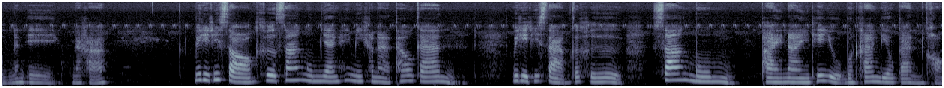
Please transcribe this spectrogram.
1 นั่นเองนะคะ วิธีที่ 2 คือสร้างมุมแย้งให้มีขนาดเท่ากัน วิธีที่ 3 ก็คือ สร้างมุมภายในที่อยู่บนข้างเดียวกันของ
